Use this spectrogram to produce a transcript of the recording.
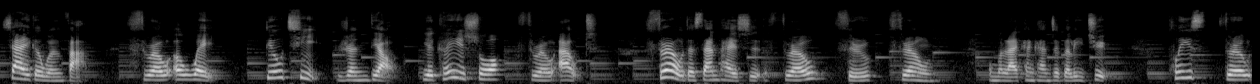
下一个文法，throw away，丢弃、扔掉，也可以说 throw out。throw 的三排是 throw、through、thrown。我们来看看这个例句：Please throw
